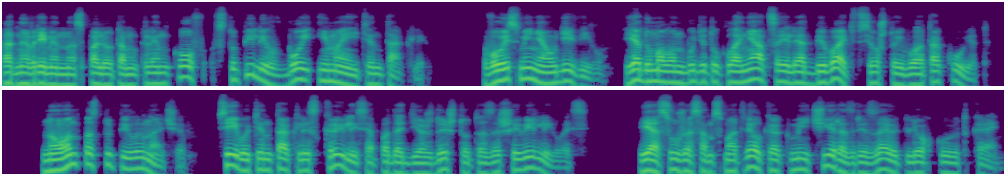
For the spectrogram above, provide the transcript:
Одновременно с полетом клинков вступили в бой и мои тентакли. Войс меня удивил. Я думал, он будет уклоняться или отбивать все, что его атакует. Но он поступил иначе. Все его тентакли скрылись, а под одеждой что-то зашевелилось. Я с ужасом смотрел, как мечи разрезают легкую ткань.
